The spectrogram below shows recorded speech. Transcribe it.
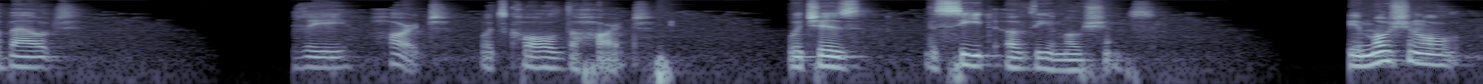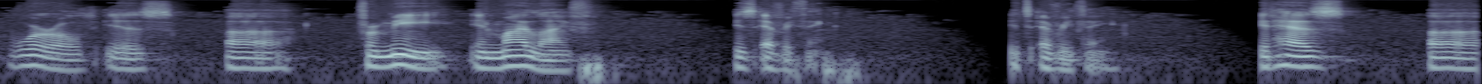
about the heart, what's called the heart, which is the seat of the emotions. The emotional world is, uh, for me, in my life, is everything. It's everything. It has uh,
